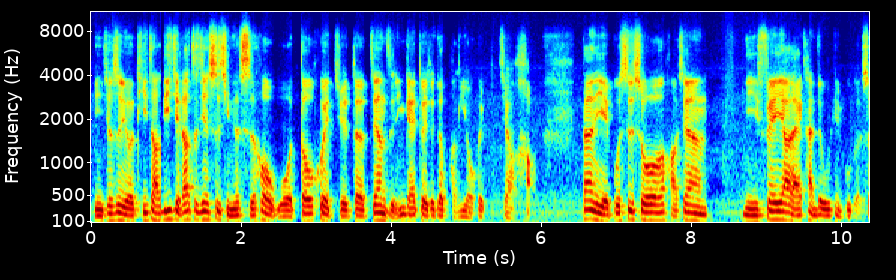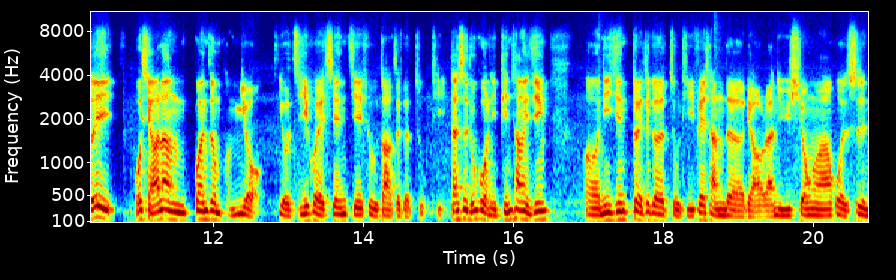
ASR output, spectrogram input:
你就是有提早理解到这件事情的时候，我都会觉得这样子应该对这个朋友会比较好。但也不是说好像。你非要来看这部片不可，所以我想要让观众朋友有机会先接触到这个主题。但是如果你平常已经呃，你已经对这个主题非常的了然于胸啊，或者是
